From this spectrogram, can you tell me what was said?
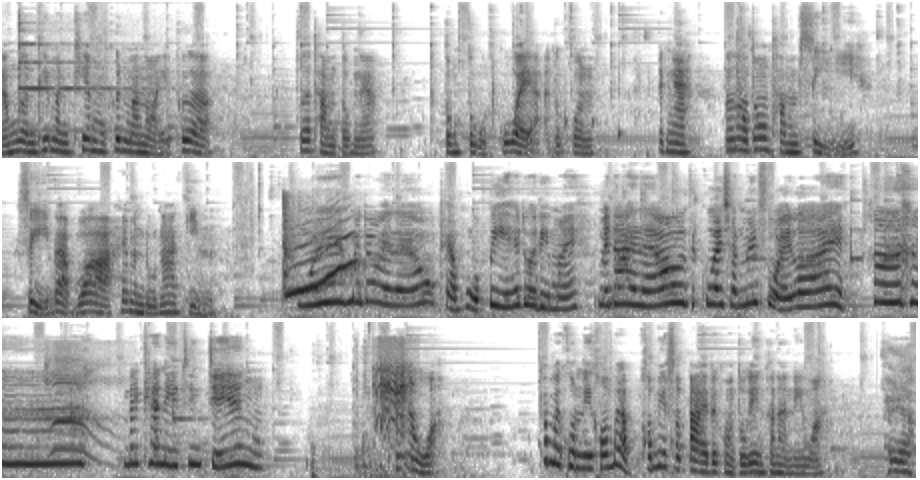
น้ำเงินที่มันเข้มขึ้นมาหน่อยเพื่อ เพื่อทำตรงเนี้ย ตรงตูดกล้วยอะทุกคนเป็นไงแล้วเราต้องทำสี สีแบบว่าให้มันดูน่ากินโอ้ยไม่ได้แล้ว แถมหัวปีให้ด้วยดีไหม ไม่ได้แล้ว กล้วยฉันไม่สวยเลยฮ่าฮ่าได้แค่นี้จริงๆ ไม่เอาอะทำไมคนนี้เขาแบบเขามีสไตล์เป็นของตัวเองขนาดนี้วะ เท่อะ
